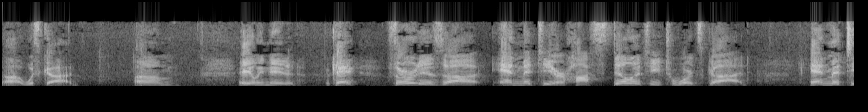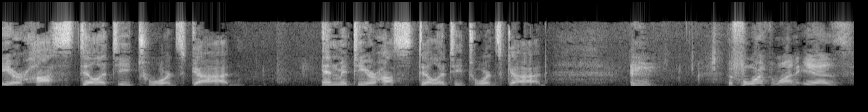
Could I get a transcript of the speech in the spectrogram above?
uh, with God. Um, alienated. Okay? Third is uh, enmity or hostility towards God. Enmity or hostility towards God. Enmity or hostility towards God. the fourth one is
